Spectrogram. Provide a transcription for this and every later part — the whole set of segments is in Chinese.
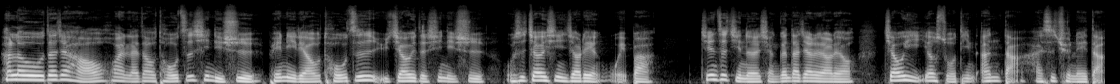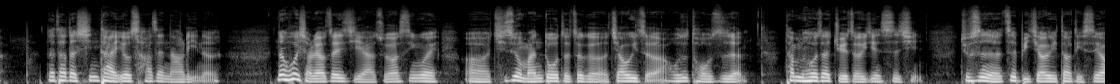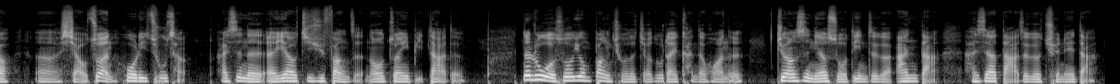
Hello，大家好，欢迎来到投资心理室，陪你聊投资与交易的心理室。我是交易心理教练伟爸。今天这集呢，想跟大家聊聊交易要锁定安打还是全垒打，那他的心态又差在哪里呢？那会想聊这一集啊，主要是因为呃，其实有蛮多的这个交易者啊，或是投资人，他们会在抉择一件事情，就是呢，这笔交易到底是要呃小赚获利出场，还是呢呃要继续放着，然后赚一笔大的。那如果说用棒球的角度来看的话呢，就像是你要锁定这个安打，还是要打这个全垒打？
